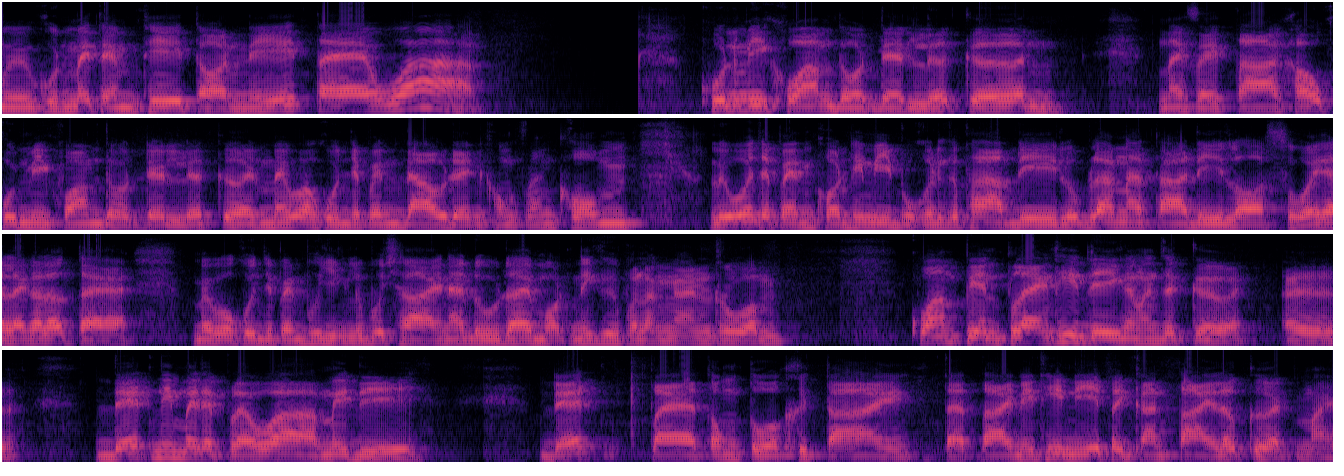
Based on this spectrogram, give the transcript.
มือคุณไม่เต็มที่ตอนนี้ แต่ว่า คุณมีความโดดเด่นเหลือเกิน ในสายตาเขาคุณมีความโดดเด่นเหลือเกิน ไม่ว่าคุณจะเป็นดาวเด่นของสังคม หรือว่าจะเป็นคนที่มีบุคลิกภาพดี รูปร่างหน้าตาดีหล่อสวยอะไรก็แล้วแต่ ไม่ว่าคุณจะเป็นผู้หญิงหรือผู้ชายนะดูได้หมดนี่คือพลังงานรวม ความเปลี่ยนแปลงที่ดีกำลังจะเกิด เออเดทนี่ไม่ได้แปลว่าไม่ดีเดทแปลตรงตัวคือตาย แต่ตายในที่นี้เป็นการตายแล้วเกิดใหม่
